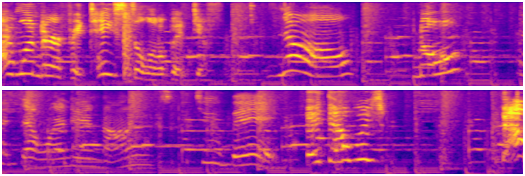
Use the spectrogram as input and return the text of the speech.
I wonder if it tastes a little bit different. No, No, but that one is not. It's too big. Eh, that was that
